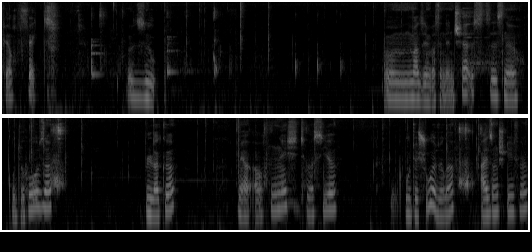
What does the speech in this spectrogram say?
Perfekt. So. Um, mal sehen, was in den Chests ist. Eine gute Hose. Blöcke. Mehr auch nicht. Was hier? Gute Schuhe sogar. Eisenstiefel.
